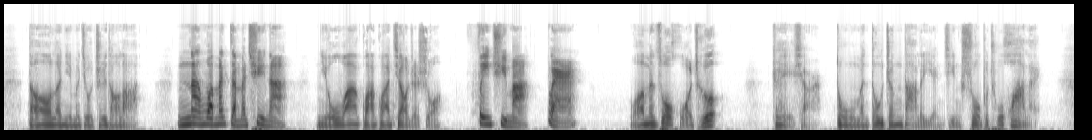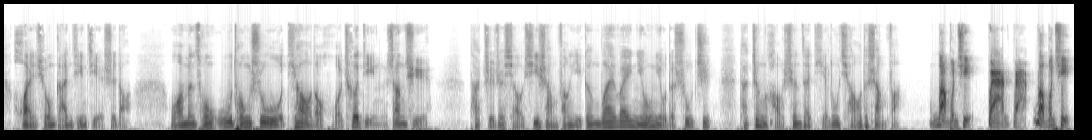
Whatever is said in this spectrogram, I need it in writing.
“到了，你们就知道了。”那我们怎么去呢？牛蛙呱呱叫着说：“飞去吗？”“喂，我们坐火车。”这下动物们都睁大了眼睛，说不出话来。浣熊赶紧解释道：“我们从梧桐树跳到火车顶上去。”他指着小溪上方一根歪歪扭扭的树枝，它正好伸在铁路桥的上方。我不去，呱呱！我不去。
